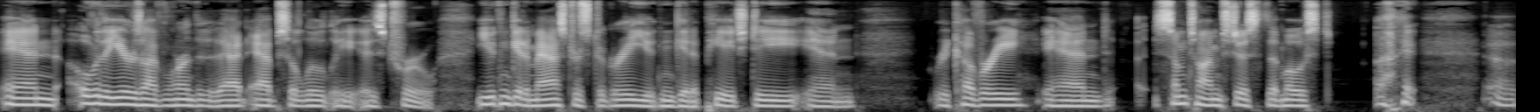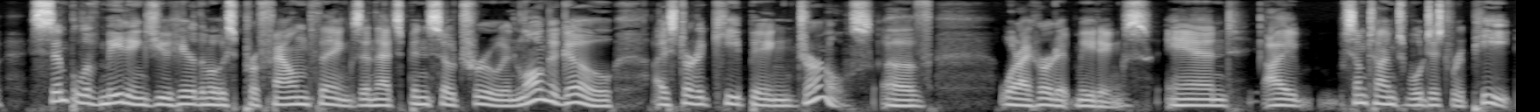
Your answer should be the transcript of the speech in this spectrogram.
And over the years, I've learned that that absolutely is true. You can get a master's degree, you can get a PhD in recovery, and sometimes just the most uh, simple of meetings, you hear the most profound things. And that's been so true. And long ago, I started keeping journals of what I heard at meetings. And I sometimes will just repeat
